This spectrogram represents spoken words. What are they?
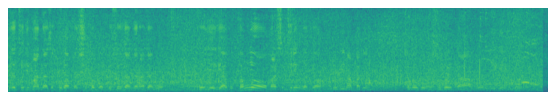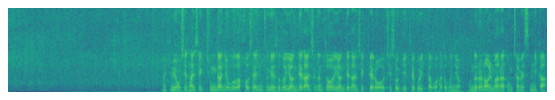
그래서 둘이 만나서 그거 한번 실컷 먹고 소주 한잔 하자고 그 얘기하고 격려 말씀드린 거죠. 유빈 아빠도 저보고 수고했다고 얘기했고. 아, 김영호 씨 단식 중단 요구가 거센 중에서도 연대 단식은 또 연대 단식대로 지속이 되고 있다고 하더군요. 오늘은 얼마나 동참했습니까?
